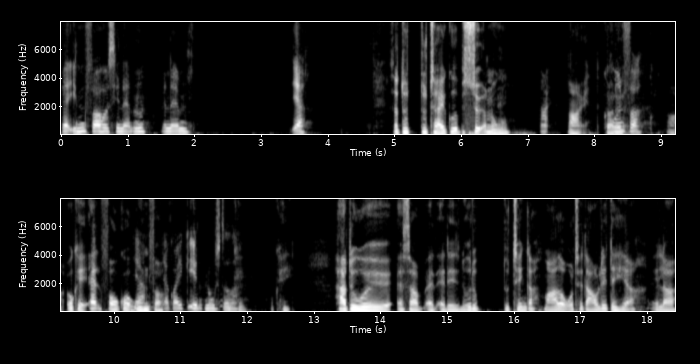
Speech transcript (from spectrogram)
være indenfor hos hinanden. Men øhm, ja, Så du, du tager ikke ud og besøger nogen? Nej. Nej, gør ikke. udenfor. Okay, alt foregår Ja, udenfor. Jeg går ikke ind nogen steder. Okay, okay. Har du, øh, altså, er, er det noget, du, du tænker meget over til daglig, det her? Eller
